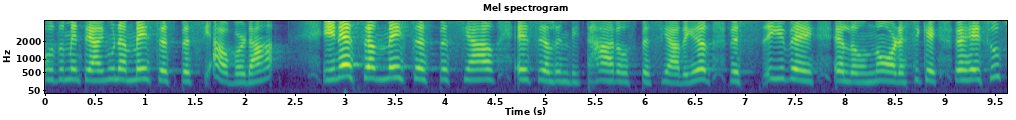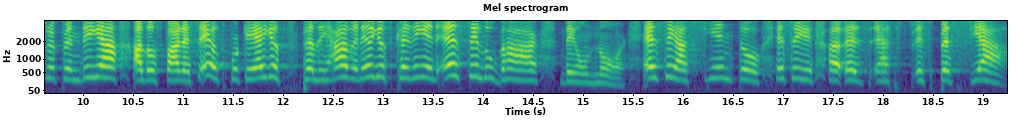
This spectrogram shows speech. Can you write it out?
usualmente hay una mesa especial, ¿verdad? Y en esa mesa especial es el invitado especial y él recibe el honor. Así que Jesús reprendía a los fariseos porque ellos peleaban, ellos querían ese lugar de honor, ese asiento, ese uh, especial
